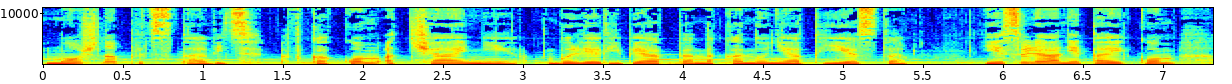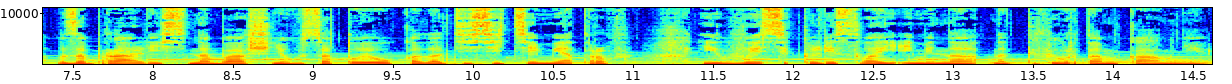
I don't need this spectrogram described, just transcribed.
можно представить, в каком отчаянии были ребята накануне отъезда – если они тайком взобрались на башню высотой около 10 метров и высекли свои имена на твердом камне.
